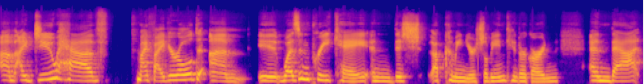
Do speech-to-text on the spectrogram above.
Um, I do have my five year old um, it was in pre-k and this upcoming year she'll be in kindergarten and that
